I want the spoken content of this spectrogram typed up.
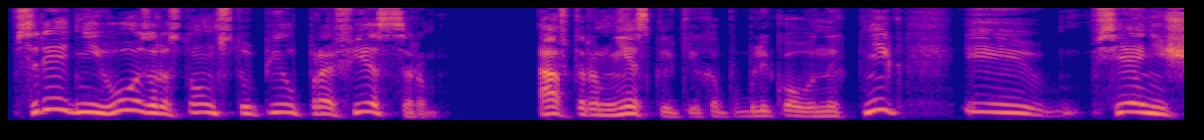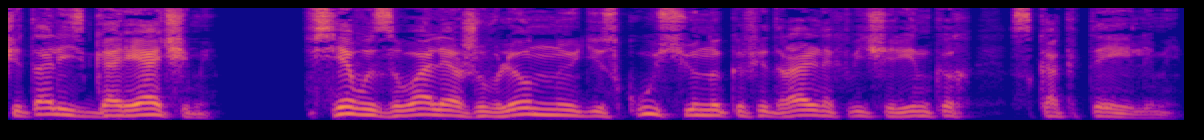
В средний возраст он вступил профессором, автором нескольких опубликованных книг, и все они считались горячими. Все вызывали оживленную дискуссию на кафедральных вечеринках с коктейлями.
